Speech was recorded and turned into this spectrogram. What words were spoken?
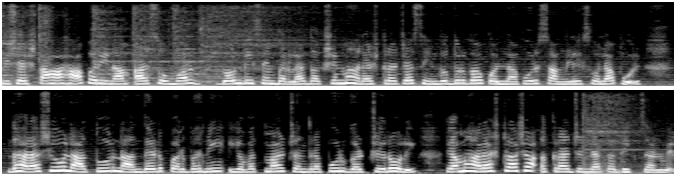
विशेषतः हा परिणाम आज सोमवार दोन डिसेंबरला दक्षिण महाराष्ट्राच्या सिंधुदुर्ग कोल्हापूर सांगली सोलापूर धाराशिव लातूर नांदेड परभणी यवतमाळ चंद्रपूर गडचिरोली या महाराष्ट्राच्या अकरा जिल्ह्यात अधिक जाणवेल.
